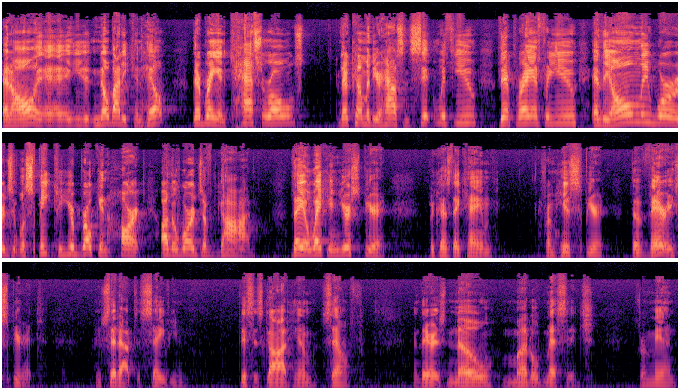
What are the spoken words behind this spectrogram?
at all, and, and you, nobody can help. They're bringing casseroles. They're coming to your house and sitting with you. They're praying for you. And the only words that will speak to your broken heart are the words of God. They awaken your spirit because they came from His Spirit, the very Spirit who set out to save you. This is God Himself. And there is no muddled message from men.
